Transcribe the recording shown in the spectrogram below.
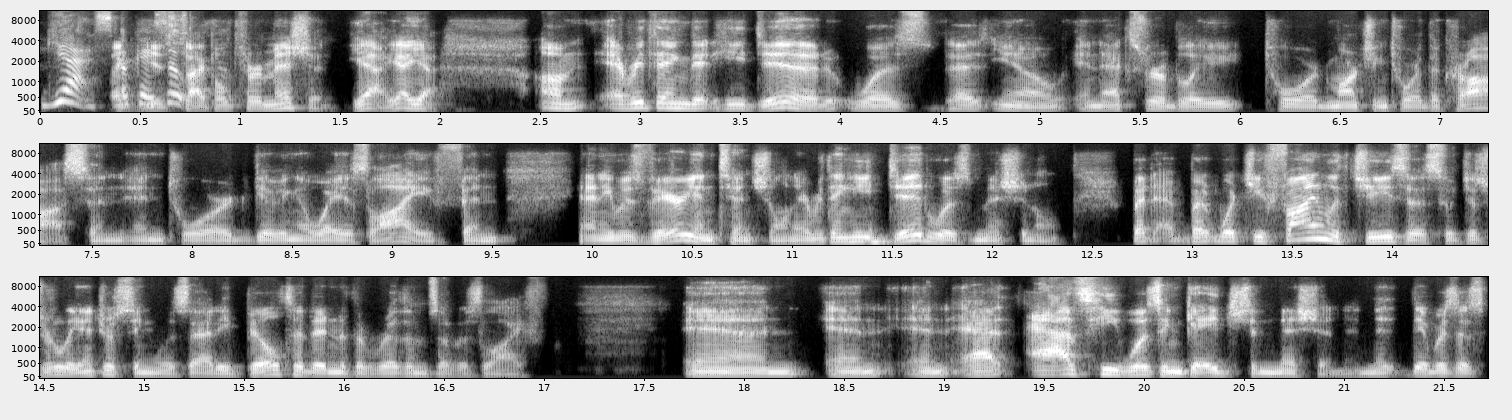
yes like okay discipled so- for mission. Yeah yeah yeah. Um, everything that he did was, uh, you know, inexorably toward marching toward the cross and and toward giving away his life, and and he was very intentional, and everything he did was missional. But but what you find with Jesus, which is really interesting, was that he built it into the rhythms of his life and and and as, as he was engaged in mission and there was this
